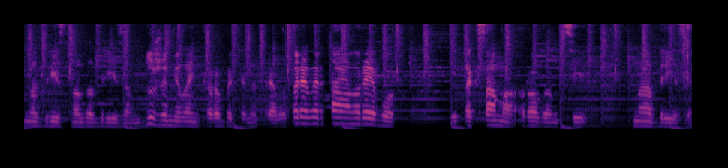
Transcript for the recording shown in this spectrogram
надріз над надрізом. Дуже міленько робити не треба. Перевертаємо рибу і так само робимо ці надрізи.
